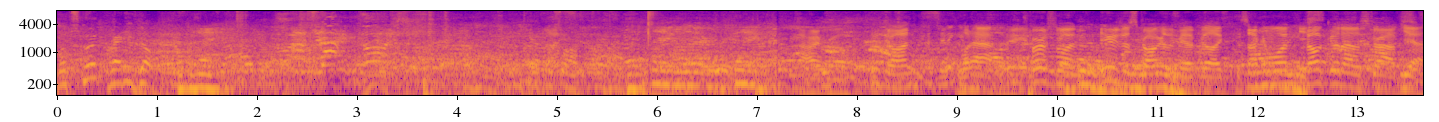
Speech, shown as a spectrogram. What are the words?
Looks good. Looks good. Ready, go. All right, bro. John, what happened? First one, he was just stronger than me. I feel like the second one felt good out of straps. Yeah.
